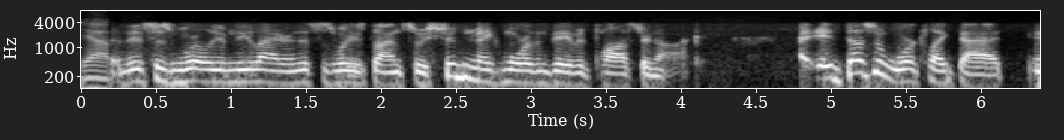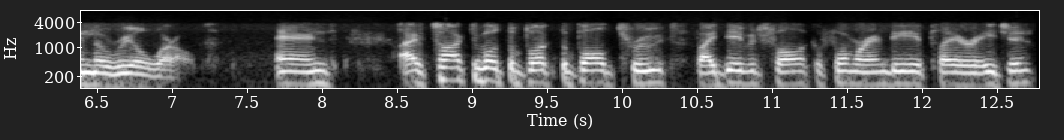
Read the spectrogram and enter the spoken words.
yeah. this is William Nylander, and this is what he's done. So he shouldn't make more than David Pastrnak. It doesn't work like that in the real world. And I've talked about the book, The Bald Truth, by David Falk, a former NBA player agent.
